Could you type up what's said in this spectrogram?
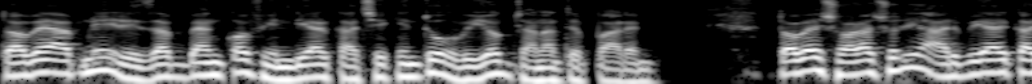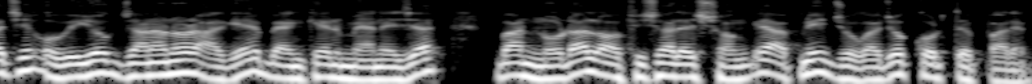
তবে আপনি রিজার্ভ ব্যাংক অফ ইন্ডিয়ার কাছে কিন্তু অভিযোগ জানাতে পারেন। তবে সরাসরি আরবিআইয়ের কাছে অভিযোগ জানানোর আগে ব্যাংকের ম্যানেজার বা নোডাল অফিসারের সঙ্গে আপনি যোগাযোগ করতে পারেন।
